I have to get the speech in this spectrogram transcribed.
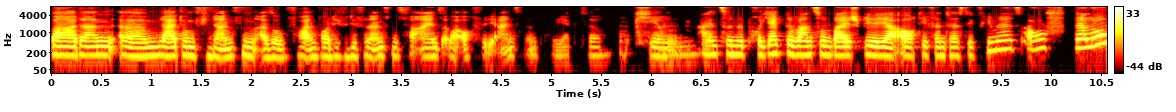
war dann ähm, Leitung Finanzen, also verantwortlich für die Finanzen des Vereins, aber auch für die einzelnen Projekte. Okay, und einzelne Projekte waren zum Beispiel ja auch die Fantastic Females Ausstellung.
